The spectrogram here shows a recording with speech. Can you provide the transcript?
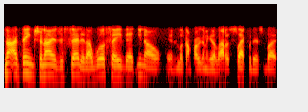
No, I think Shaniah just said it. I will say that, you know, and look, I'm probably going to get a lot of slack for this, but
